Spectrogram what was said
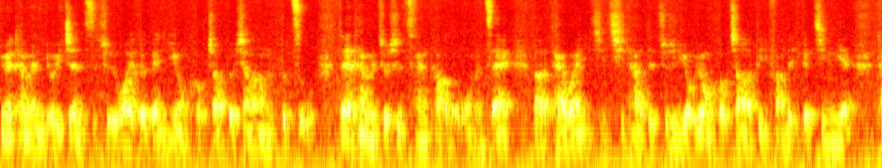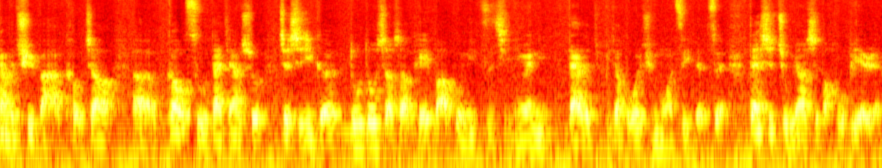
因为他们有一阵子就是外科跟医用口罩都相当的不足，但他们就是参考了我们在呃台湾以及其他的就是有用口罩的地方的一个经验，他们去把口罩呃告诉大家说这是一个多多少少可以保护你自己，因为你戴了就比较不会去摸自己的嘴，但是主要是保护别人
